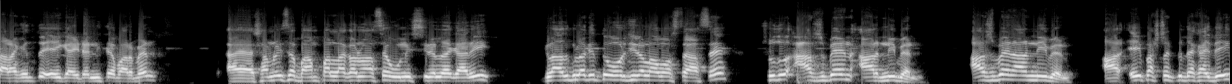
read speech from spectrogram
তারা কিন্তু এই গাড়িটা নিতে পারবেন। সামনে হচ্ছে বাম্পার লাগানো আছে উনিশ সিরিয়ালের গাড়ি। গ্লাসগুলো কিন্তু অরিজিনাল অবস্থায় আছে। শুধু আসবেন আর নিবেন। আসবেন আর নিবেন। আর এই পাশটা একটু দেখাই দিই।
